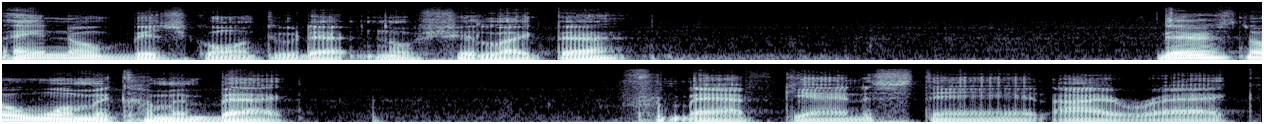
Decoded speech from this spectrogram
Ain't no bitch going through that, no shit like that. There's no woman coming back from Afghanistan, Iraq,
